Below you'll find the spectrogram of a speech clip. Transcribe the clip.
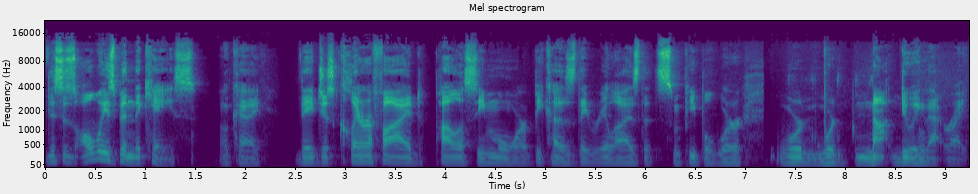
This has always been the case. Okay they just clarified policy more because they realized that some people were were were not doing that right.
